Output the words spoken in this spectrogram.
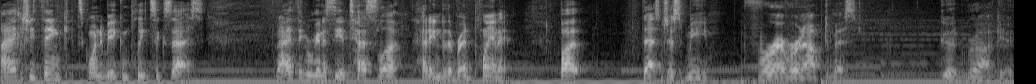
I actually think it's going to be a complete success. And I think we're gonna see a Tesla heading to the red planet. But that's just me, forever an optimist. Good rocket.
